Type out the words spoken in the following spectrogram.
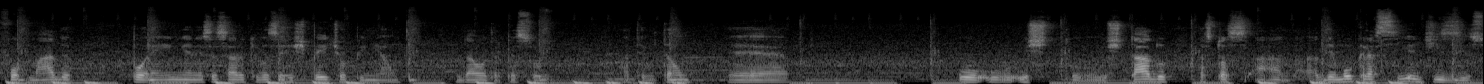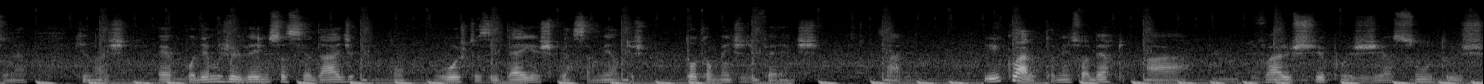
formada, porém é necessário que você respeite a opinião da outra pessoa. Até então, é, o, o, o, o, Estado, a, situação, a, a, democracia diz isso, né? que nós é, podemos viver em sociedade com gostos, ideias, pensamentos totalmente diferentes, sabe? E claro, também sou aberto a vários tipos de assuntos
